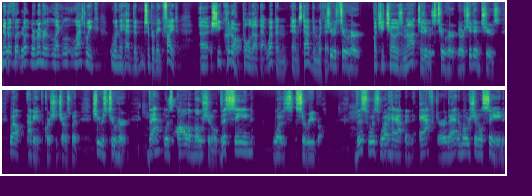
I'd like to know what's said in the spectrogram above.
No, but, but but remember, like last week when they had the super big fight, uh, she could have Oh. pulled out that weapon and stabbed him with it, She was too hurt. but she chose not to. She was too hurt. No, she didn't choose. Well, I mean, of course she chose, but she was too hurt. That was all emotional. This scene was cerebral. This was what happened after that emotional scene.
